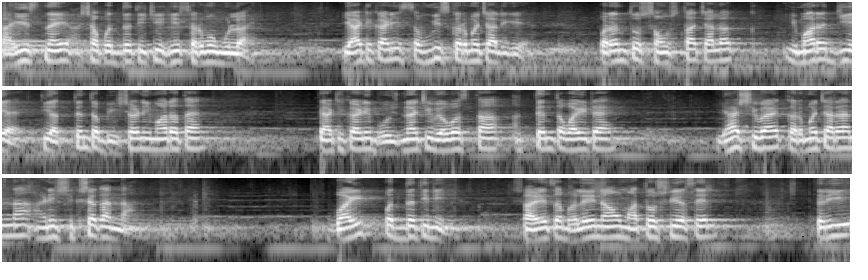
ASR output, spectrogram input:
काहीच नाही अशा पद्धतीची ही सर्व मुलं आहे या ठिकाणी सव्वीस कर्मचारी आहे. परंतु संस्थाचालक इमारत जी आहे ती अत्यंत भीषण इमारत आहे. त्या ठिकाणी भोजनाची व्यवस्था अत्यंत वाईट आहे. ह्याशिवाय कर्मचाऱ्यांना आणि शिक्षकांना वाईट पद्धतीने शाळेचं भले नाव मातोश्री असेल तरी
